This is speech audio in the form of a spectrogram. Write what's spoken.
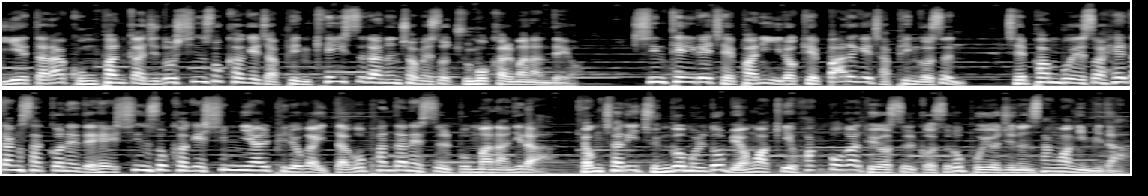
이에 따라 공판까지도 신속하게 잡힌 케이스라는 점에서 주목할 만한데요. 신테일의 재판이 이렇게 빠르게 잡힌 것은 재판부에서 해당 사건에 대해 신속하게 심리할 필요가 있다고 판단했을 뿐만 아니라 경찰이 증거물도 명확히 확보가 되었을 것으로 보여지는 상황입니다.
